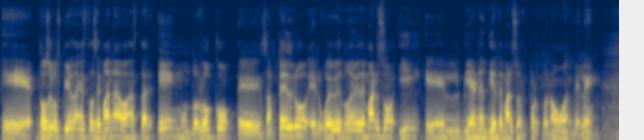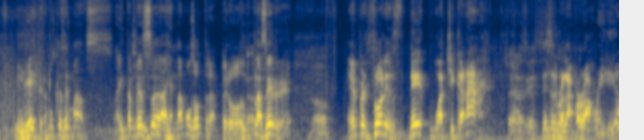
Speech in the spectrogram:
eh, no se los pierdan esta semana, van a estar en Mundo Loco, eh, en San Pedro, el jueves 9 de marzo y el viernes 10 de marzo en Porto Novo, en Belén. Y de ahí tenemos que hacer más. Ahí tal Sí, vez sí. eh, agendamos otra, pero un placer. no Herbert Flores de Huachicaná. Muchas gracias This is Relapper Rock Radio.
